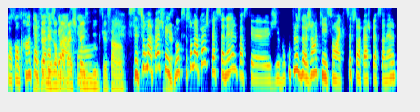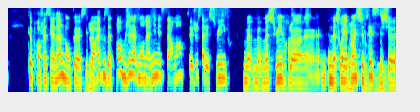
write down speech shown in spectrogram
Donc, on prend quelques ça, c'est sur ta page Facebook, c'est ça? Hein? C'est sur ma page Facebook. C'est sur ma page personnelle parce que j'ai beaucoup plus de gens qui sont actifs sur la page personnelle que professionnelle. Donc, euh, c'est correct. Vous n'êtes pas obligé d'être mon ami nécessairement. Vous pouvez juste aller suivre, me, me, suivre. Là. ne soyez pas insultés si je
